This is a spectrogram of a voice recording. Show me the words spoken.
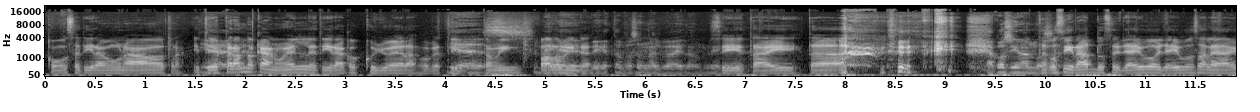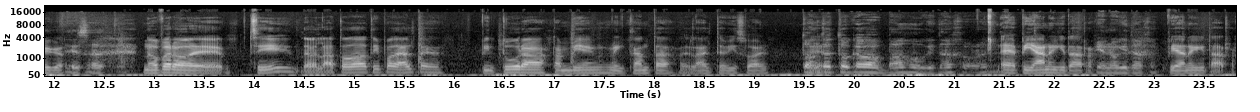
cómo se tiran una a otra. Y estoy Yeah. esperando que Anuel le tira coscuyuelas, porque estoy Yes. también Vi following que, vi que está pasando algo ahí también. Sí, está ahí, está, Está cocinando. está cocinándose, ya iba, ya iba sale algo. Exacto. No, pero eh, sí, de verdad, todo tipo de arte. Pintura también, me encanta el arte visual. Tú antes Eh. tocabas bajo o guitarra, ¿verdad? Eh, piano y guitarra. Piano o guitarra. Piano y guitarra.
